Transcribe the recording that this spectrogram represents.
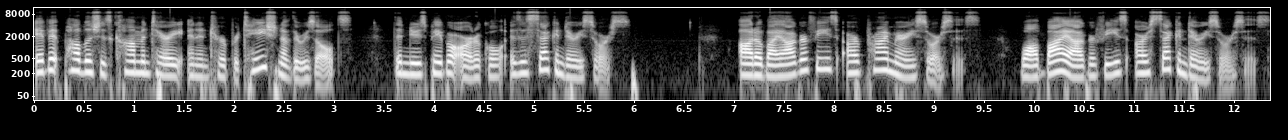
If it publishes commentary and interpretation of the results, the newspaper article is a secondary source. Autobiographies are primary sources, while biographies are secondary sources.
